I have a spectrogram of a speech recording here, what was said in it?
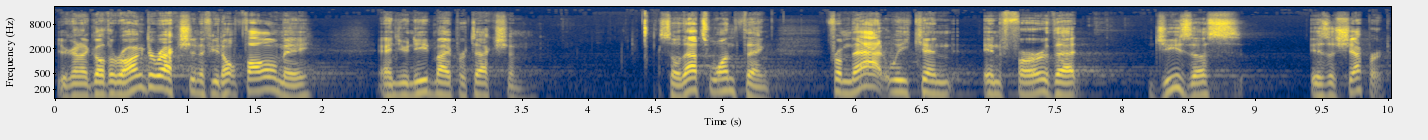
You're going to go the wrong direction if you don't follow me, and you need my protection. So, that's one thing. From that, we can infer that Jesus is a shepherd.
